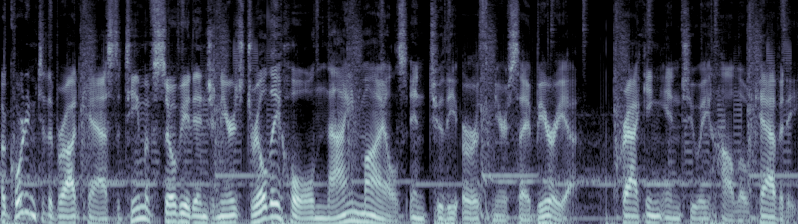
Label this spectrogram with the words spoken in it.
According to the broadcast, a team of Soviet engineers drilled a hole nine miles into the earth near Siberia, cracking into a hollow cavity.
